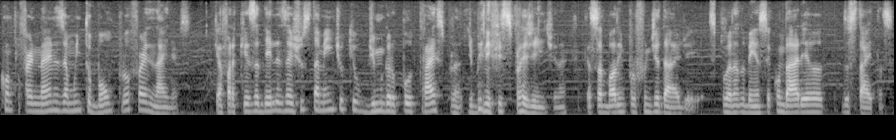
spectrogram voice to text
contra o 49ers é muito bom pro 49ers. Que a fraqueza deles é justamente o que o Jimmy Garoppolo traz pra, de benefícios pra gente, né? Que é essa bola em profundidade, explorando bem a secundária dos Titans.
